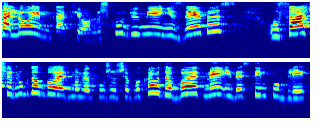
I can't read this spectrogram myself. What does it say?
Kalojmë nga kjo. Në shkurt dy mijë e njëzetës, U tha që nuk do bëhet më me Fushën SHPK, do bëhet me investim publik.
